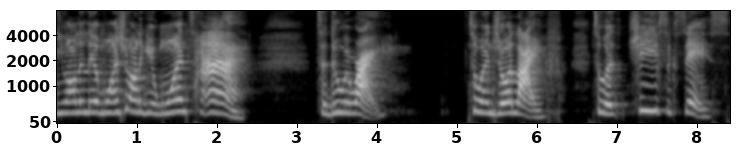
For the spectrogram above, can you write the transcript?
You only live once. You only get one time to do it right, to enjoy life, to achieve success,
